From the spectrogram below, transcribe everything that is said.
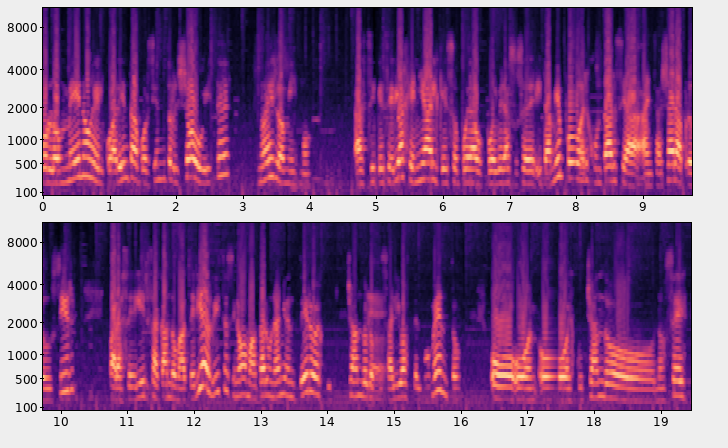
por lo menos el 40% del show, ¿viste? No es lo mismo. Así que sería genial que eso pueda volver a suceder y también poder juntarse a, a ensayar, a producir para seguir sacando material, ¿viste? Si no vamos a estar un año entero escuchando lo Claro. que salió hasta el momento o, o- o escuchando, no sé,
